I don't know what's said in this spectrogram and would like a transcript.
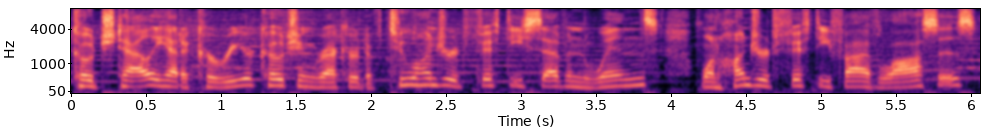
Coach Talley had a career coaching record of 257 wins, 155 losses,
